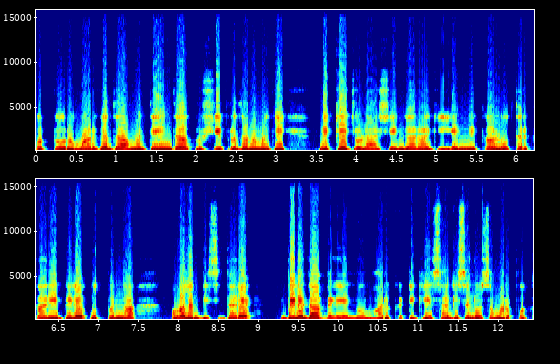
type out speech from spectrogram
ಕೊಟ್ಟೂರು ಮಾರ್ಗದ ಮಧ್ಯೆಯಿಂದ ಕೃಷಿ ಪ್ರಧಾನವಾಗಿ ಮೆಕ್ಕೆಜೋಳ ಶೇಂಗಾ ರಾಗಿ ಎಣ್ಣೆಕಾಳು, ತರಕಾರಿ, ಬೆಳೆ ಉತ್ಪನ್ನ ಅವಲಂಬಿಸಿದ್ದಾರೆ. ಬೆಳೆದ ಬೆಳೆಯನ್ನು ಮಾರುಕಟ್ಟೆಗೆ ಸಾಗಿಸಲು ಸಮರ್ಪಕ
